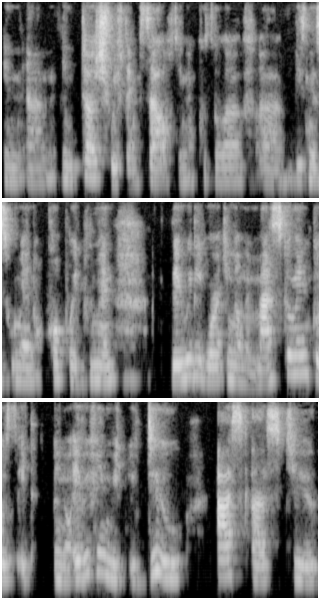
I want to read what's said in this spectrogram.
in um, in touch with themselves. You know, because a lot of uh, business women or corporate women they're really working on the masculine because it you know everything we, we do ask us to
